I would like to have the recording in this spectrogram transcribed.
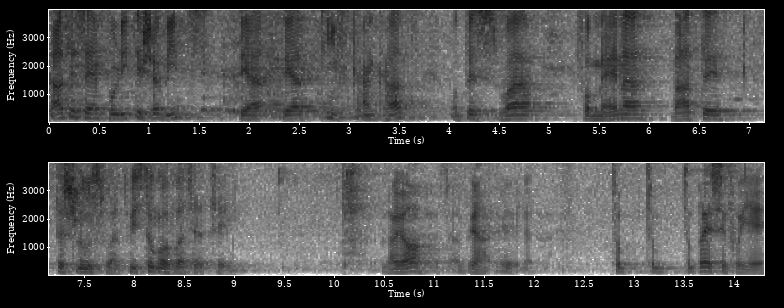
das ist ein politischer Witz, der, der Tiefgang hat und das war von meiner Warte das Schlusswort. Willst du noch was erzählen? Naja, zum, zum, zum Pressefoyer.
